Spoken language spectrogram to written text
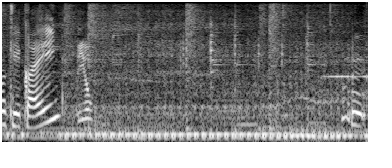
オッケーかいあよ。ふん。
